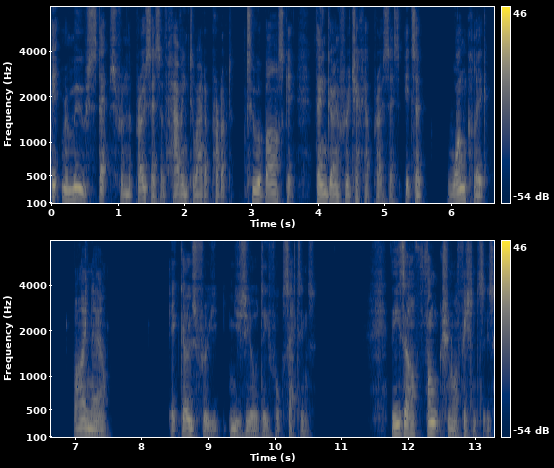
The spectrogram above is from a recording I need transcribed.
It removes steps from the process of having to add a product to a basket, then going through a checkout process. It's a one click, buy now. It goes through use your default settings. These are functional efficiencies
